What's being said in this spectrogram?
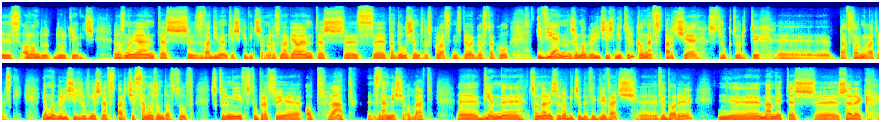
y, z Olą Dulkiewicz, rozmawiałem też z Wadimem Tyszkiewiczem, rozmawiałem też z Tadeuszem Truskolaskim z Białego Stoku. I wiem, że mogę liczyć nie tylko na wsparcie struktur tych Platformy Obywatelskiej. Ja mogę liczyć również na wsparcie samorządowców, z którymi współpracuję od lat, znamy się od lat, wiemy, co należy robić, żeby wygrywać wybory. Mamy też szereg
